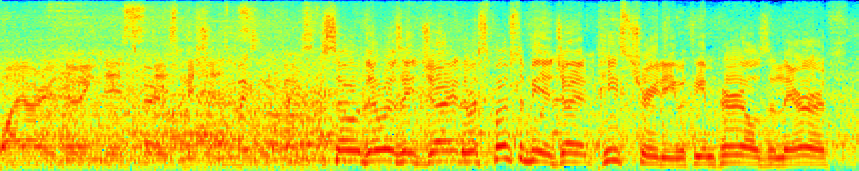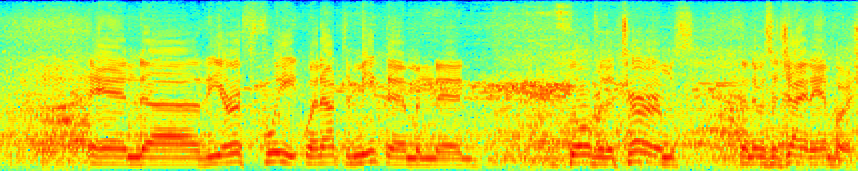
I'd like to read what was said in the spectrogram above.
why are you doing these, these missions? So there was a giant, there was supposed to be a giant peace treaty with the Imperials and the Earth. And uh, the Earth fleet went out to meet them and, and go over the terms and there was a giant ambush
